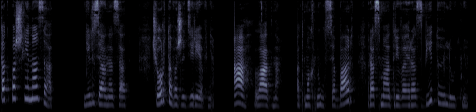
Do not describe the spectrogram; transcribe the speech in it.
Так пошли назад. Нельзя назад. Чертова же деревня. А, ладно, Отмахнулся Барт, рассматривая разбитую лютню.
